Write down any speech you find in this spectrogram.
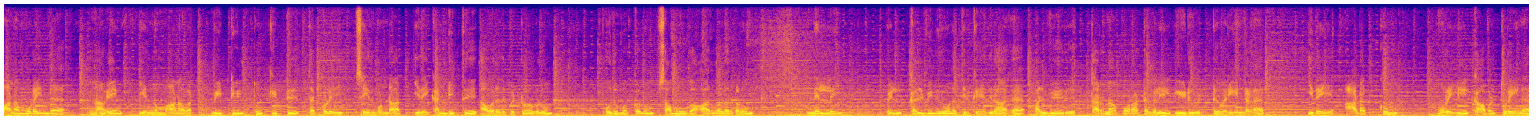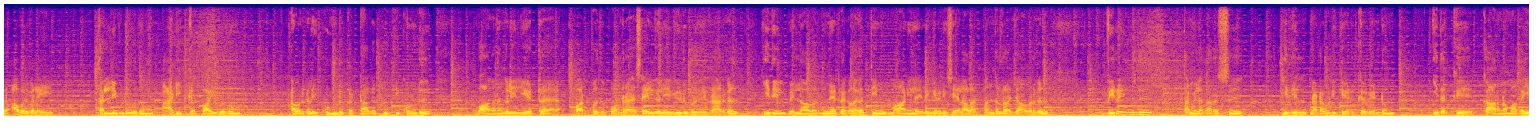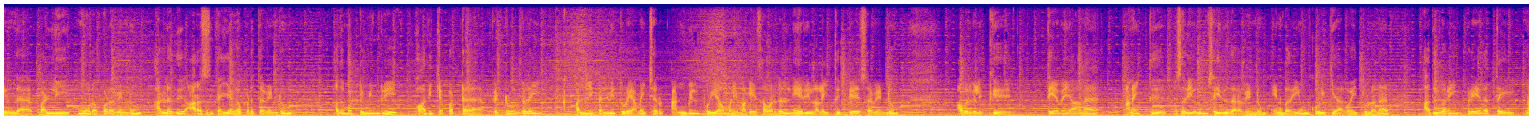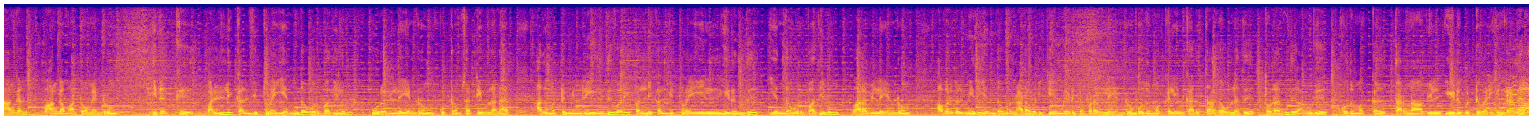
மனமுடைந்த நரேன் என்னும் மாணவன் வீட்டில் தூக்கிட்டு தற்கொலை செய்து கொண்டார். இதை கண்டித்து அவரது பெற்றோர்களும் பொதுமக்களும் சமூக ஆர்வலர்களும் நெல்லை பெல் கல்வி நிறுவனத்திற்கு எதிராக பல்வேறு தர்ணா போராட்டங்களில் ஈடுபட்டு வருகின்றனர். இதை அடக்கும் முறையில் காவல்துறையினர் அவர்களை தள்ளிவிடுவதும் அடிக்க பாய்வதும் அவர்களை குண்டு கட்டாக தூக்கி கொண்டு வாகனங்களில் ஏற்ற பார்ப்பது போன்ற செயல்களில் ஈடுபடுகிறார்கள். இதில் வெள்ளாளர் முன்னேற்ற கழகத்தின் மாநில இளைஞரணி செயலாளர் பந்தல்ராஜா அவர்கள் விரைந்து தமிழக அரசு இதில் நடவடிக்கை எடுக்க வேண்டும். இதற்கு காரணமாக இருந்த பள்ளி மூடப்பட வேண்டும் அல்லது அரசு கையகப்படுத்த வேண்டும். அது மட்டுமின்றி பாதிக்கப்பட்ட பெற்றோர்களை பள்ளி கல்வித்துறை அமைச்சர் அன்பில் பொய்யாமொழி மகேஷ் அவர்கள் நேரில் அழைத்து பேச வேண்டும். அவர்களுக்கு தேவையான அனைத்து வசதிகளும் செய்து தர வேண்டும் என்பதையும் கோரிக்கையாக வைத்துள்ளனர். அதுவரை பிரேதத்தை நாங்கள் வாங்க மாட்டோம் என்றும் இதற்கு பள்ளி கல்வித்துறை எந்த ஒரு பதிலும் கூறவில்லை என்றும் குற்றம் சாட்டியுள்ளனர். அது மட்டுமின்றி இதுவரை பள்ளி கல்வித்துறையில் இருந்து எந்த ஒரு பதிலும் வரவில்லை என்றும் அவர்கள் மீது எந்த ஒரு நடவடிக்கையும் எடுக்கப்படவில்லை என்றும் பொதுமக்களின் கருத்தாக உள்ளது. தொடர்ந்து அங்கு பொதுமக்கள் தர்ணாவில் ஈடுபட்டு வருகின்றனர்.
